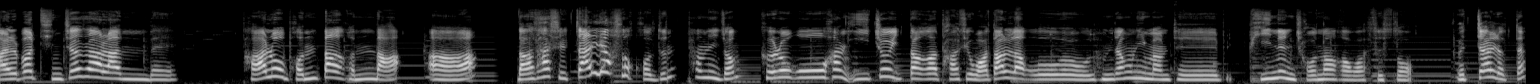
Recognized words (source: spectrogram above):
알바 진짜 잘하는데 바로 번다 건다. 아, 나 사실 잘렸었거든 편의점. 그러고 한 2주 있다가 다시 와달라고 점장님한테 비는 전화가 왔었어. 왜 잘렸대?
